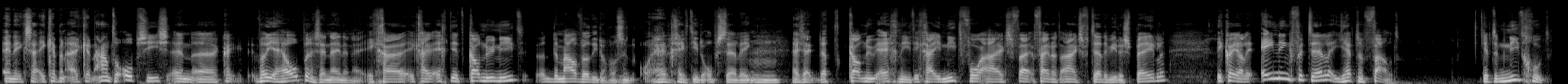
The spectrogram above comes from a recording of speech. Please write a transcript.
En ik zei, ik heb een, eigenlijk een aantal opties. En kan wil je helpen? En hij zei, nee, nee, nee. Ik ga, ik ga echt, dit kan nu niet. Normaal wil hij nog wel eens een, hij geeft hij de opstelling. Mhm. Hij zei, dat kan nu echt niet. Ik ga je niet voor Ajax, Fey- Feyenoord Ajax vertellen wie er spelen. Ik kan je alleen één ding vertellen. Je hebt een fout. Je hebt hem niet goed.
